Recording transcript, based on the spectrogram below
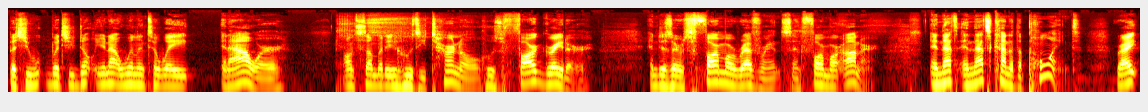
but you but you don't. You're not willing to wait an hour on somebody who's eternal, who's far greater, and deserves far more reverence and far more honor, and that's and that's kind of the point, right?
